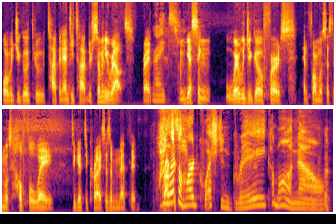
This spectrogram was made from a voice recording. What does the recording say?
Or would you go through type and anti-type? There's so many routes, right? Right. So I'm guessing where would you go first and foremost as the most helpful way to get to Christ as a method? Wow, that's a hard question, Gray. Come on now.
